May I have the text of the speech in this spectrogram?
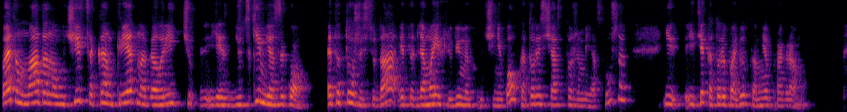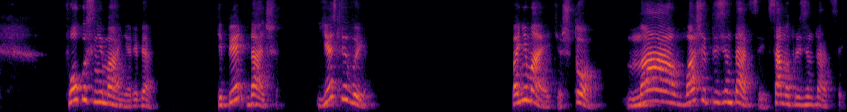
Поэтому надо научиться конкретно говорить людским языком. Это тоже сюда, это для моих любимых учеников, которые сейчас тоже меня слушают, и, и те, которые пойдут ко мне в программу. Фокус внимания, ребят. Теперь дальше. Если вы понимаете, что на вашей презентации, самопрезентации,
